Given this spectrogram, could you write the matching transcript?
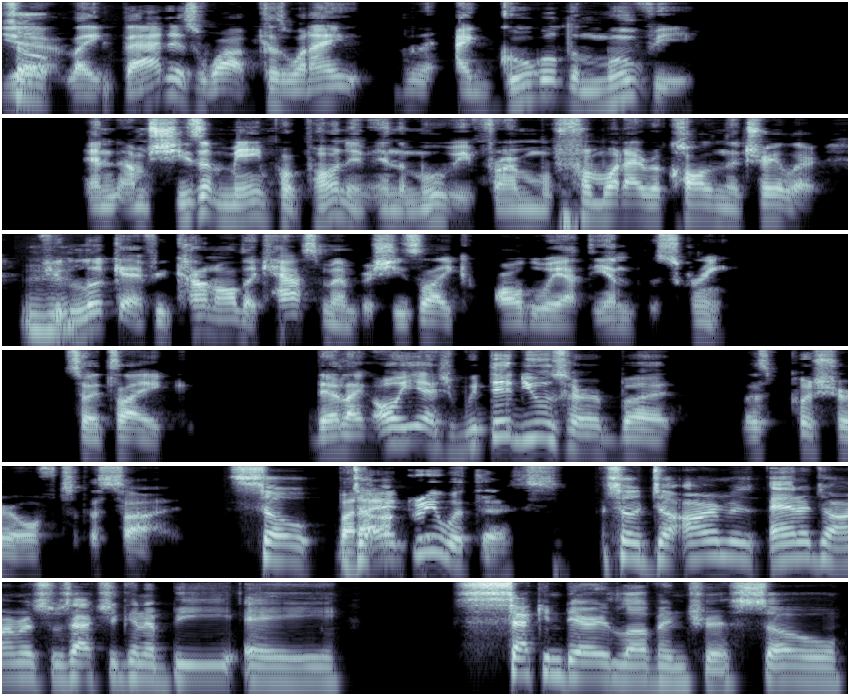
Yeah, so, like that is wild. Because when I when I googled the movie, and um, she's a main proponent in the movie from from what I recall in the trailer. Mm-hmm. If you mm-hmm. look at if you count all the cast members, she's like all the way at the end of the screen. So it's like they're like, oh yeah, we did use her, but let's push her off to the side. So, but I agree with this. So, De Armas, Ana de Armas was actually going to be a secondary love interest. So,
